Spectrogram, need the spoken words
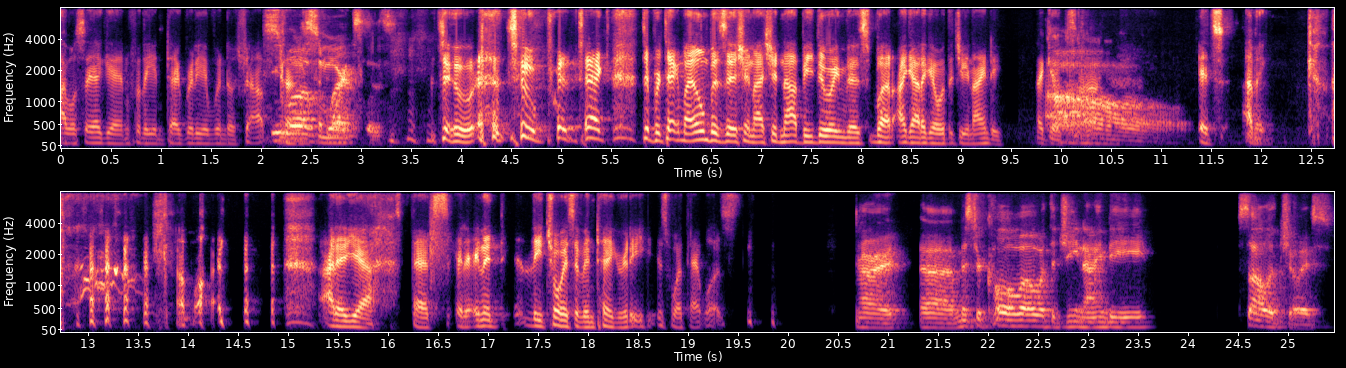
I will say again for the integrity of Windows Shop He loves some more- to to protect to protect my own position. I should not be doing this, but I got to go with the G90. Like it's, uh, Oh. it's I mean, come on. I mean, yeah, that's and it, the choice of integrity is what that was. All right. Uh, Mr. Colwell with the G90. Solid choice.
